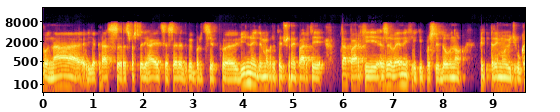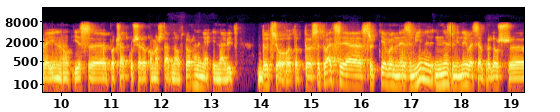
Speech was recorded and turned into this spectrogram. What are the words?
вона якраз спостерігається серед виборців е, вільної демократичної партії та партії зелених, які послідовно підтримують Україну із е, початку широкомасштабного вторгнення і навіть до цього. Тобто ситуація суттєво не зміни не змінилася впродовж е,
